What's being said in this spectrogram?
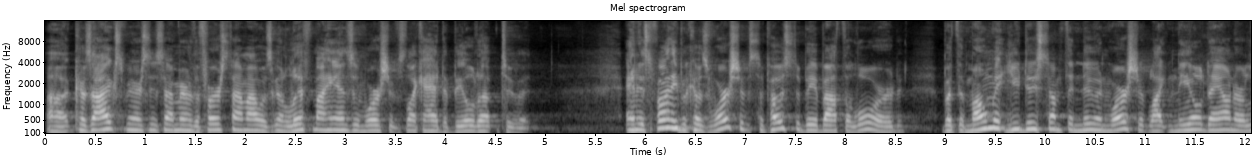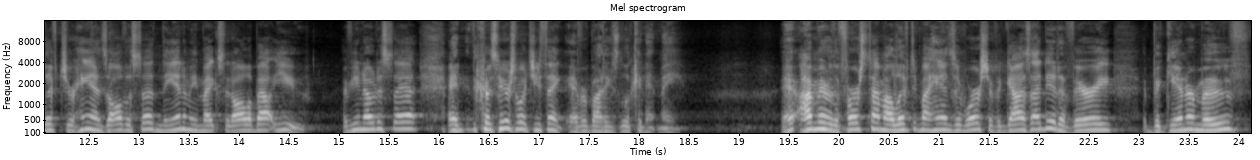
Because uh, I experienced this. I remember the first time I was going to lift my hands in worship, it's like I had to build up to it. And it's funny because worship's supposed to be about the Lord, but the moment you do something new in worship, like kneel down or lift your hands, all of a sudden the enemy makes it all about you. Have you noticed that? And because here's what you think everybody's looking at me. I remember the first time I lifted my hands in worship, and guys, I did a very beginner move.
